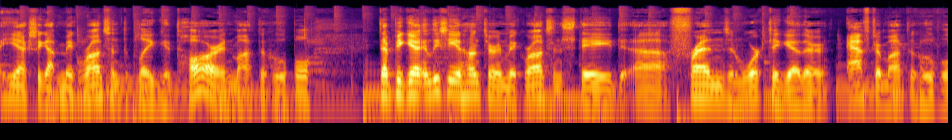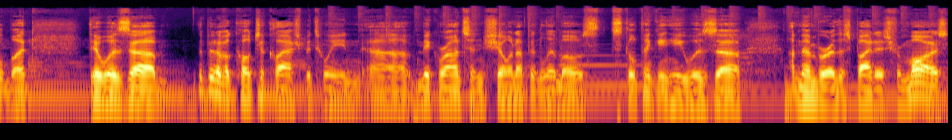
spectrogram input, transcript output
he actually got Mick Ronson to play guitar in Mott the Hoople. That began, at least Ian Hunter and Mick Ronson stayed uh, friends and worked together after Mott the Hoople, but there was um, a bit of a culture clash between uh, Mick Ronson showing up in limos, still thinking he was uh, a member of the Spiders from Mars,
